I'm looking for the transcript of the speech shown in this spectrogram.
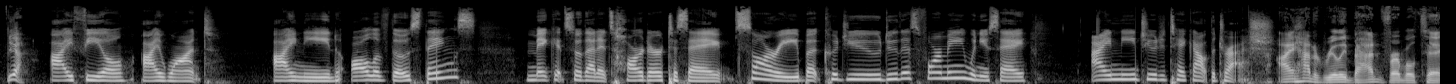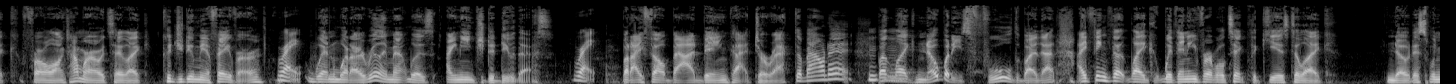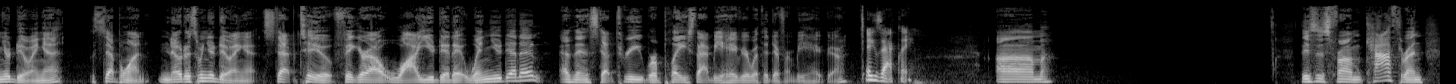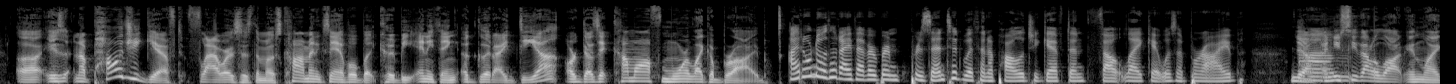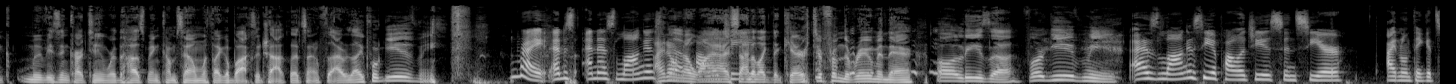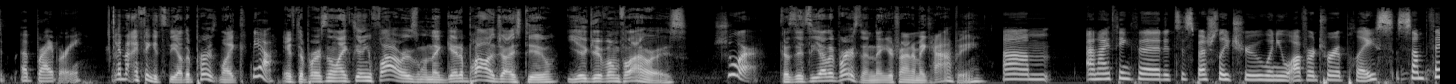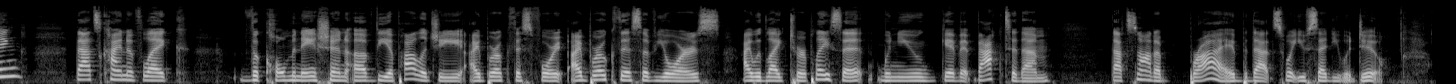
Yeah. I feel, I want, I need, all of those things make it so that it's harder to say, sorry, but could you do this for me? When you say, I need you to take out the trash. I had a really bad verbal tic for a long time where I would say like, "Could you do me a favor?" Right. When what I really meant was, "I need you to do this." Right. But I felt bad being that direct about it. But mm-hmm. like nobody's fooled by that. I think that like with any verbal tic, the key is to like notice when you're doing it. Step one, notice when you're doing it. Step two, figure out why you did it when you did it. And then step three, replace that behavior with a different behavior. Exactly. Um, This is from Catherine. Uh, is an apology gift, flowers is the most common example, but could be anything, a good idea? Or does it come off more like a bribe? I don't know that I've ever been presented with an apology gift and felt like it was a bribe. Yeah, and you Um, see that a lot in like movies and cartoon where the husband comes home with like a box of chocolates and a flower, like "Forgive me." Right. And as, and as long as I don't know why I sounded like the character from the room in there. Oh, Lisa, forgive me. as long as the apology is sincere, I don't think it's a bribery. And I think it's the other person. Like, Yeah. if the person likes getting flowers when they get apologized to, you give them flowers Sure. because it's the other person that you're trying to make happy. And I think that it's especially true when you offer to replace something. That's kind of like the culmination of the apology. I broke this for I broke this of yours. I would like to replace it when you give it back to them. That's not a bribe. That's what you said you would do.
